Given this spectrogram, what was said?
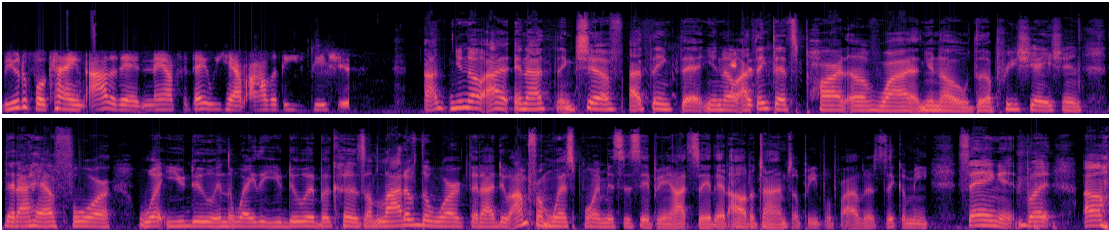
beautiful came out of that. And now today we have all of these dishes. I, you know, I and I think, Chef, I think that you know, I think that's part of why you know the appreciation that I have for what you do in the way that you do it. Because a lot of the work that I do, I'm from West Point, Mississippi, and I say that all the time, so people probably are sick of me saying it. But um,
